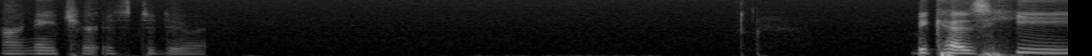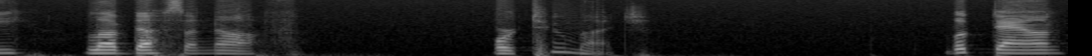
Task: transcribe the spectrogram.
our nature is to do it. Because he loved us enough or too much. Looked down,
